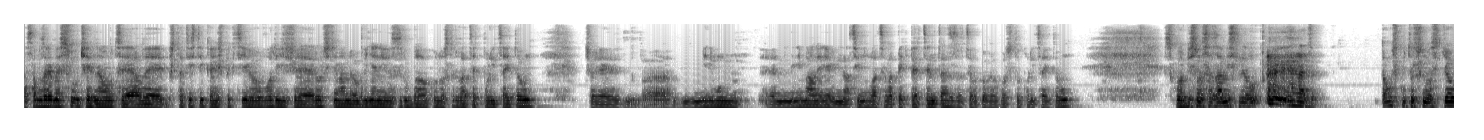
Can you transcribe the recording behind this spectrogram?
samozrejme sú čierne ovce, ale štatistika inšpekcie hovorí, že ročne máme obvinených zhruba okolo 120 policajtov, čo je minimum, minimálne neviem, asi 0,5% z celkového počtu policajtov. Skôr by som sa zamyslel nad tou skutočnosťou,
